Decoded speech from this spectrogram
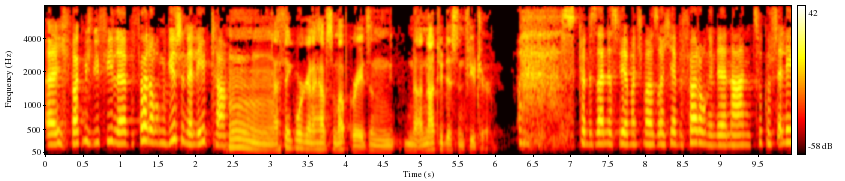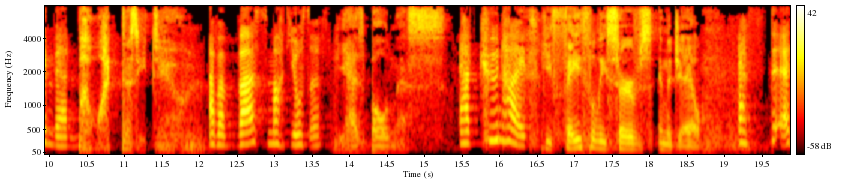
Äh, ich frage mich, wie viele Beförderungen wir schon erlebt haben. Hmm, I think we're going to have some upgrades in the not too distant future. Es könnte sein, dass wir manchmal solche Beförderungen in der nahen Zukunft erleben werden. But what does he do? Aber was macht Josef? He has boldness. Er hat Kühnheit. He faithfully serves in the jail. Er, er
